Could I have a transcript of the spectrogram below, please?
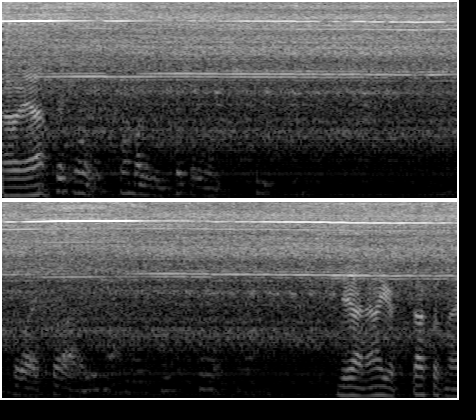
Oh yeah. Somebody was tickling my feet. So I cried. had no touch Yeah. Now you're stuck with me.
